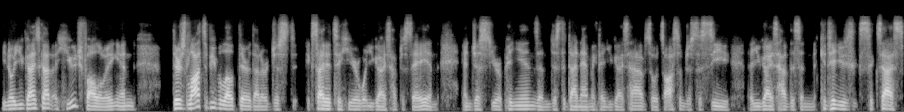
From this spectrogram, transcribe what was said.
you know, you guys got a huge following and there's lots of people out there that are just excited to hear what you guys have to say and and just your opinions and just the dynamic that you guys have so it's awesome just to see that you guys have this and continued success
